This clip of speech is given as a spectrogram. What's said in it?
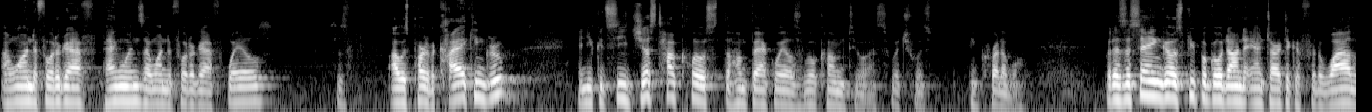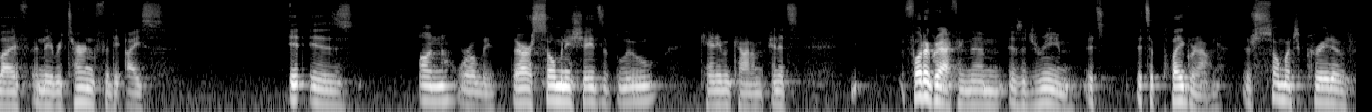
I wanted to photograph penguins, I wanted to photograph whales. Is, I was part of a kayaking group, and you could see just how close the humpback whales will come to us, which was incredible. But as the saying goes, people go down to Antarctica for the wildlife and they return for the ice. It is unworldly. There are so many shades of blue, you can't even count them. And it's photographing them is a dream. It's it's a playground. There's so much creative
